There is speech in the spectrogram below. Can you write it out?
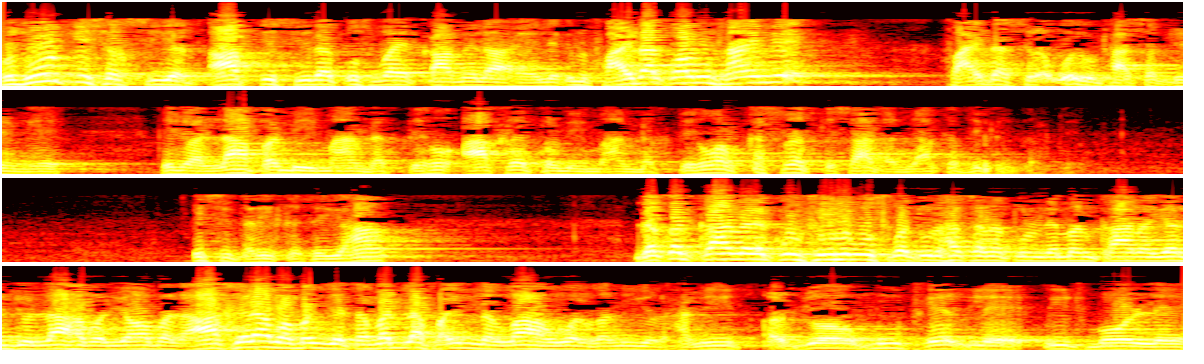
حضور کی شخصیت، آپ کی سیرت اس میں کاملہ ہے، لیکن فائدہ کون اٹھائیں گے؟ فائدہ صرف وہی اٹھا سکیں گے کہ جو اللہ پر بھی ایمان رکھتے ہوں، آخرت پر بھی ایمان رکھتے ہوں اور کثرت کے ساتھ اللہ کا ذکر کرتے ہوں۔ اسی طریقے سے یہاں لقت کان کلفی عصمت الحسنت المن کان یرج اللہ ولیوم الآخرہ ومن طبل فن اللہ الغنی الحمید اور جو منہ پھیر لے پیٹ موڑ لے،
